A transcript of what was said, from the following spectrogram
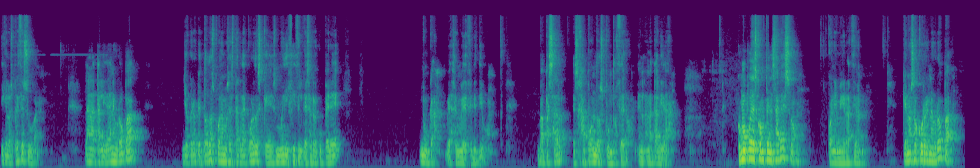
y que los precios suban. La natalidad en Europa yo creo que todos podemos estar de acuerdo, es que es muy difícil que se recupere nunca, voy a ser muy definitivo. Va a pasar, es Japón 2.0 en la natalidad. ¿Cómo puedes compensar eso? Con inmigración. ¿Qué nos ocurre en Europa?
